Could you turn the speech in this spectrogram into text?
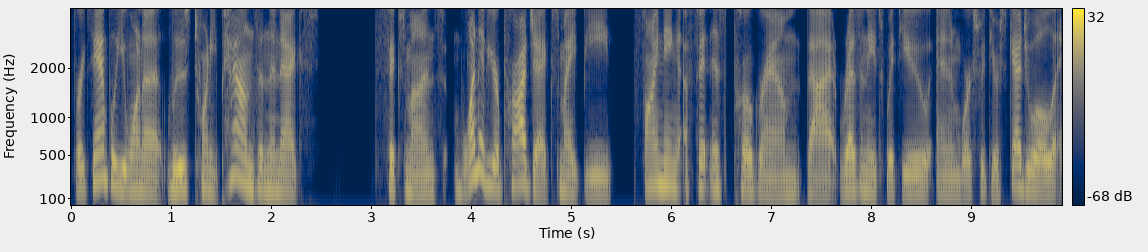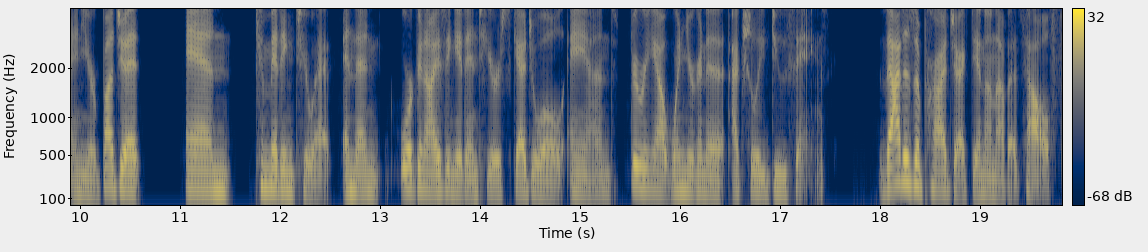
for example you want to lose 20 pounds in the next 6 months, one of your projects might be finding a fitness program that resonates with you and works with your schedule and your budget and committing to it and then organizing it into your schedule and figuring out when you're going to actually do things that is a project in and of itself.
